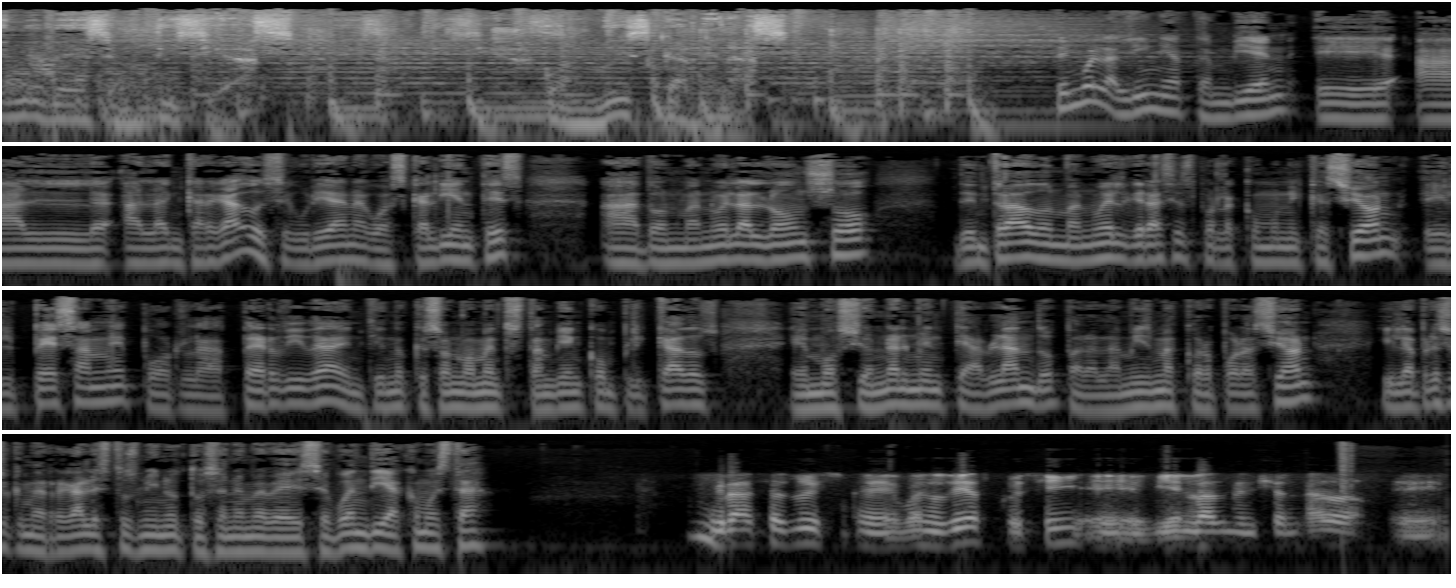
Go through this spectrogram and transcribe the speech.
MBS Noticias con Luis Cárdenas. Tengo en la línea también eh, al, al, encargado de seguridad en Aguascalientes, a don Manuel Alonso. De entrada, don Manuel, gracias por la comunicación, el pésame por la pérdida. Entiendo que son momentos también complicados emocionalmente hablando para la misma corporación y le aprecio que me regale estos minutos en MBS. Buen día, ¿cómo está? Gracias, Luis. Eh, buenos días. Pues sí, eh, bien lo has mencionado, eh,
